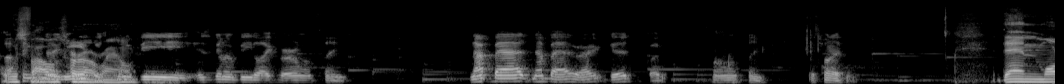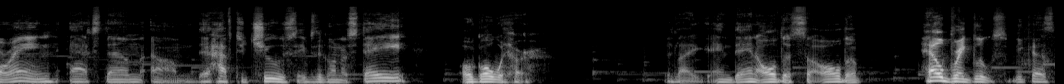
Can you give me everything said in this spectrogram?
Always follows her around. Gonna, be, is gonna be like her own thing. Not bad, not bad, right? Good, but her own thing. That's what I think. Then Moiraine asks them, um, they have to choose if they're gonna stay or go with her. It's like, and then all the all the hell break loose because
